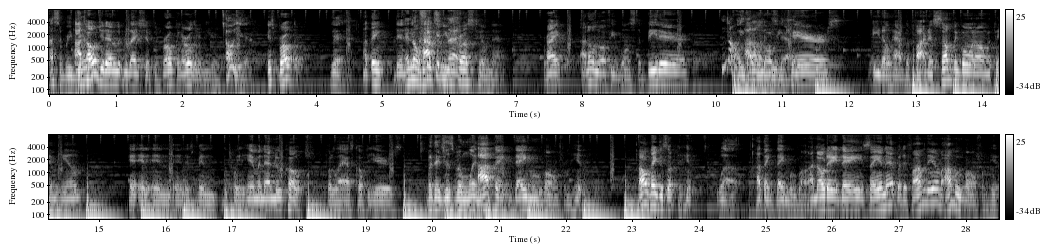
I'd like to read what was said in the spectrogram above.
That's a rebuild. I told you that relationship was broken earlier in the year. Oh yeah, It's broken. yeah. I think. That, no how can you that. trust him now? Right? I don't know if he wants to be there. No, he I don't know if he there. cares. He don't have the fight. There's something going on with him. Him. And, and, and, it's been between him and that new coach for the last couple years. But they've just been winning. I think they move on from him. I don't think it's up to him. well, I think they move on. I know they, they ain't saying that, but if I'm them, I move on from him.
